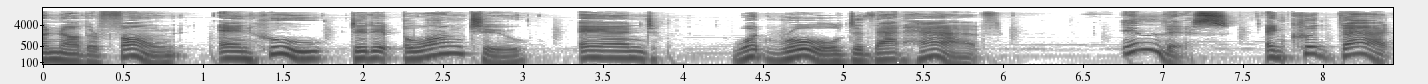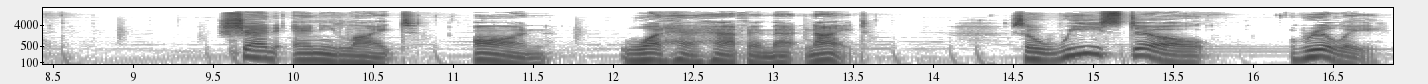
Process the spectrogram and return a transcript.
another phone and who did it belong to and what role did that have in this? And could that shed any light on what had happened that night? So we still really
